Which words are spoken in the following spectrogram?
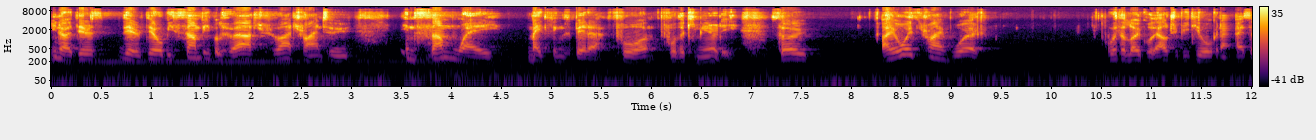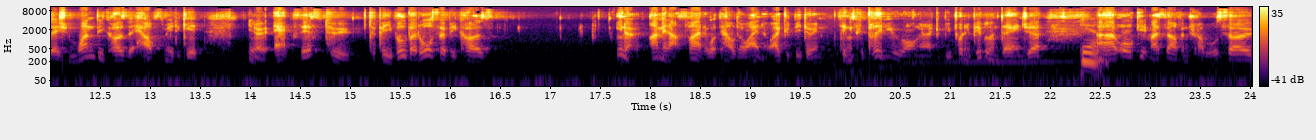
you know, there's there there will be some people who are who are trying to, in some way, make things better for for the community. So, I always try and work with a local LGBT organisation. One because it helps me to get you know access to to people, but also because you know, I'm an outsider. What the hell do I know? I could be doing things completely wrong, and I could be putting people in danger, Yeah. uh, or get myself in trouble. So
